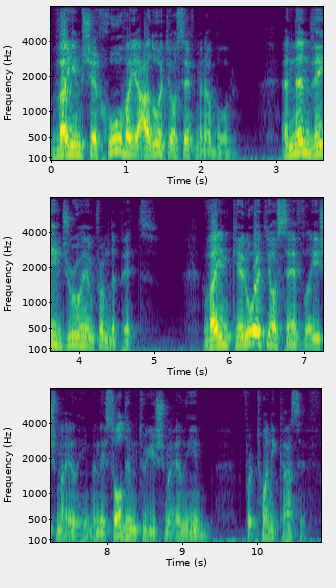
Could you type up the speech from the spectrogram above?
Vayimshechu vayalu et Yosef menabor. And then they drew him from the pit. Vayimkeru et Yosef Ishmaelim, and they sold him to Ishmaelim for 20 kasef.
